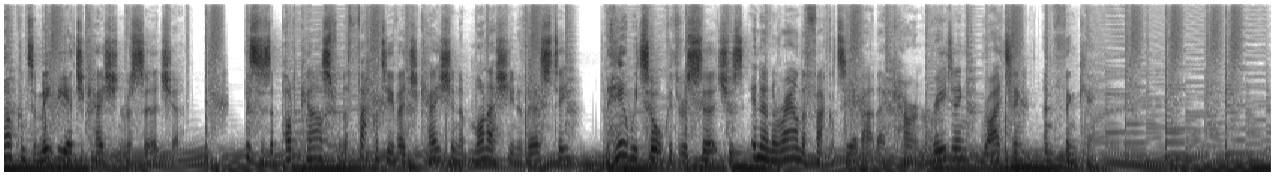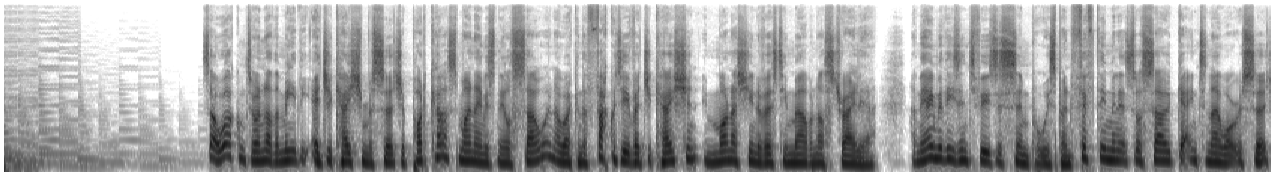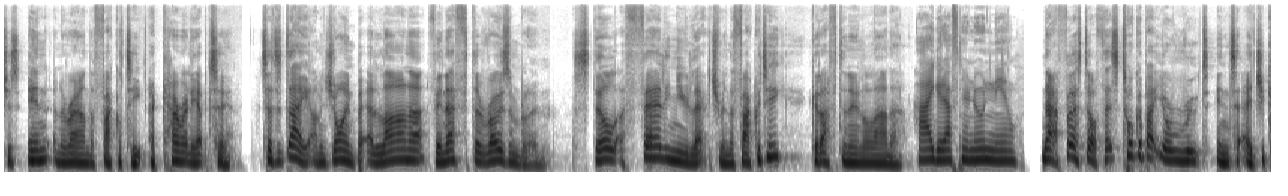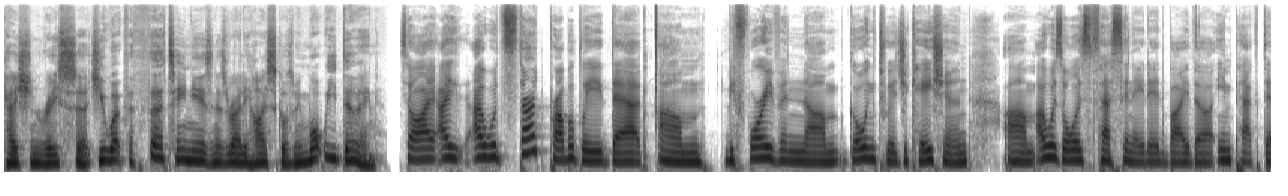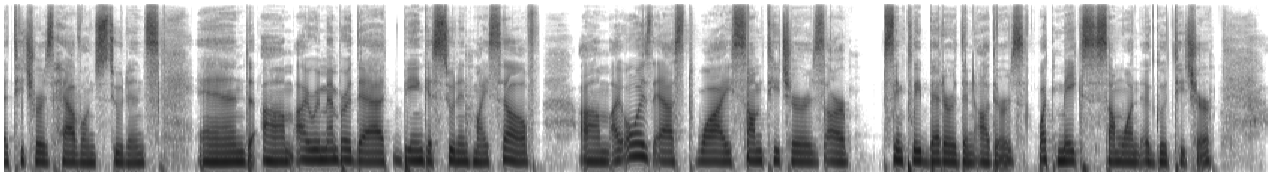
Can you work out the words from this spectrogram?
Welcome to Meet the Education Researcher. This is a podcast from the Faculty of Education at Monash University, and here we talk with researchers in and around the faculty about their current reading, writing, and thinking. So, welcome to another Meet the Education Researcher podcast. My name is Neil Selwyn. I work in the Faculty of Education in Monash University, Melbourne, Australia. And the aim of these interviews is simple. We spend 15 minutes or so getting to know what researchers in and around the faculty are currently up to. So today I'm joined by Ilana Finefter-Rosenbluh, still a fairly new lecturer in the faculty. Good afternoon, Ilana. Hi, good afternoon, Neil. Now, first off, let's talk about your route into education research. You worked for 13 years in Israeli high schools. I mean, what were you doing? So I, I, I would start probably that um, before even um, going to education, um, I was always fascinated by the impact that teachers have on students. And um, I remember that being a student myself, um, I always asked why some teachers are simply better than others. What makes someone a good teacher?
